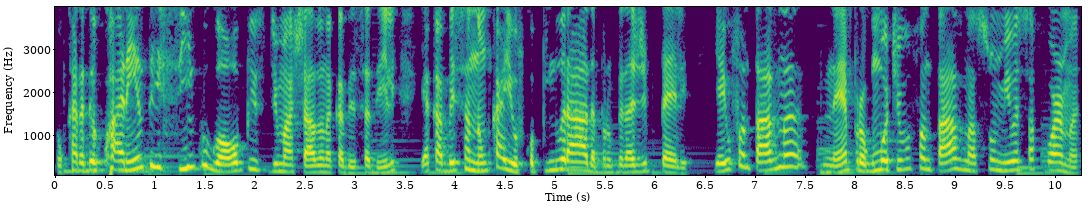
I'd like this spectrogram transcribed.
O cara deu 45 golpes de machado na cabeça dele e a cabeça não caiu, ficou pendurada por um pedaço de pele. E aí o fantasma, né, por algum motivo o fantasma assumiu essa forma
